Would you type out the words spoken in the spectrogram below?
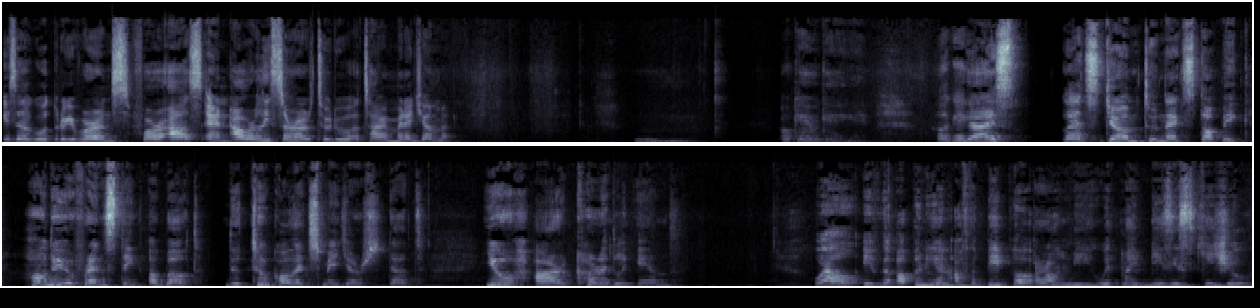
It's a good reference for us and our listener to do a time management. Okay, okay, okay. Okay, guys, let's jump to next topic. How do your friends think about the two college majors that you are currently in? Well, if the opinion of the people around me with my busy schedule,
